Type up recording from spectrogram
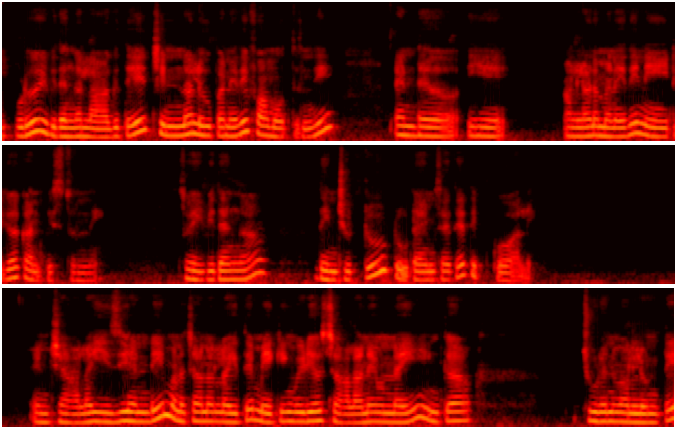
ఇప్పుడు ఈ విధంగా లాగితే చిన్న లూప్ అనేది ఫామ్ అవుతుంది. అండ్ ఈ అల్లడం అనేది నీట్గా కనిపిస్తుంది. సో ఈ విధంగా దీని చుట్టూ టూ టైమ్స్ అయితే తిప్పుకోవాలి. అండ్ చాలా ఈజీ అండి. మన ఛానల్లో అయితే మేకింగ్ వీడియోస్ చాలానే ఉన్నాయి. ఇంకా చూడని వాళ్ళు ఉంటే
